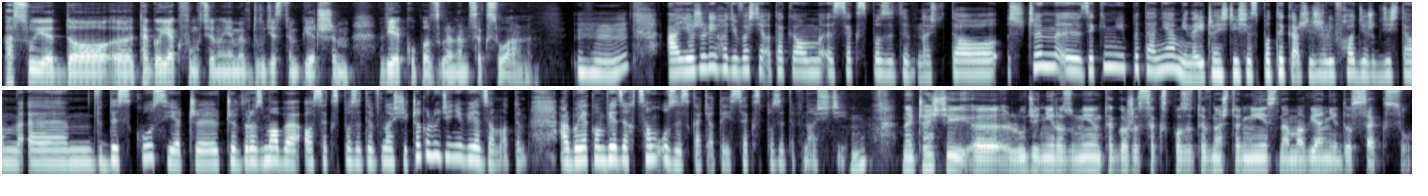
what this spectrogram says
pasuje do e, tego, jak funkcjonujemy w XXI wieku pod względem seksualnym. Mhm. A jeżeli chodzi właśnie o taką e, seks pozytywność, to z czym, e, z jakimi pytaniami najczęściej się spotykasz, jeżeli wchodzisz gdzieś tam w dyskusję czy, czy w rozmowę o seks pozytywności? Czego ludzie nie wiedzą o tym? Albo jaką wiedzę chcą uzyskać o tej seks pozytywności? Hmm. Najczęściej e, ludzie nie rozumieją tego, że seks pozytywność to nie jest namawianie do seksu,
